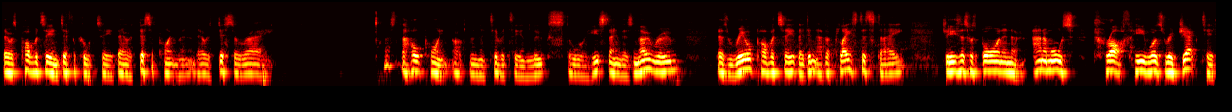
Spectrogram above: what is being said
there was poverty and difficulty, there was disappointment, and there was disarray. That's the whole point of the nativity in Luke's story. He's saying there's no room, there's real poverty, they didn't have a place to stay. Jesus was born in an animal's trough. He was rejected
